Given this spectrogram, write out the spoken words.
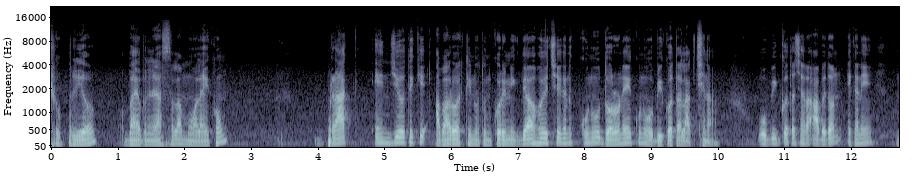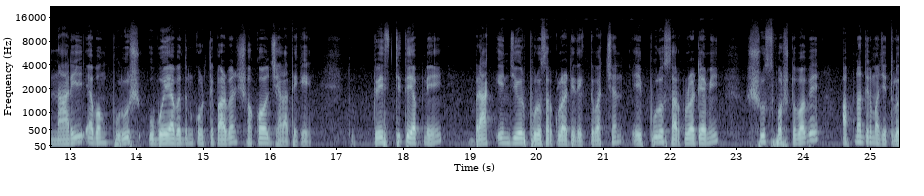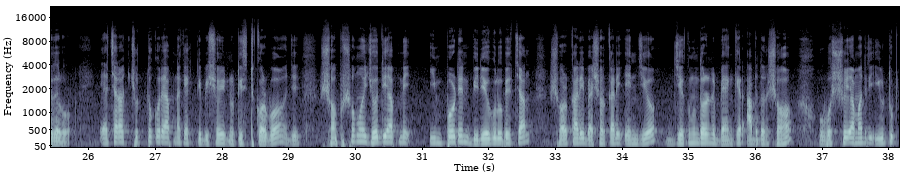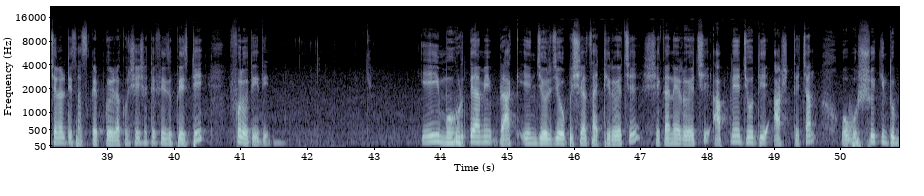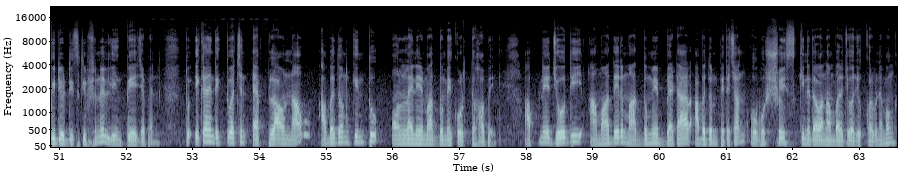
সুপ্রিয় ভাই বোনেরা, আসসালামু আলাইকুম। ব্রাক এনজিও থেকে আবারও একটি নতুন করে নিক দেওয়া হয়েছে। এখানে কোনো ধরনের কোনো অভিজ্ঞতা লাগছে না। অভিজ্ঞতা ছাড়া আবেদন, এখানে নারী এবং পুরুষ উভয়ে আবেদন করতে পারবেন সকল জেলা থেকে। তো প্রেসটিতে আপনি ব্রাক এনজিওর পুরো সার্কুলারটি দেখতে পাচ্ছেন। এই পুরো সার্কুলারটি আমি সুস্পষ্টভাবে আপনাদের মাঝে তুলে ধরবো। এছাড়াও ছোট্ট করে আপনাকে একটি বিষয় নোটিস করব যে সব সময় যদি আপনি ইম্পর্টেন্ট ভিডিওগুলো পেতে চান, সরকারি, বেসরকারি, এনজিও যে কোনো ধরনের ব্যাংকের আবেদন সহ, অবশ্যই আমাদের ইউটিউব চ্যানেলটি সাবস্ক্রাইব করে রাখুন। সেই সাথে ফেসবুক পেজটি ফলো দিয়ে দিন। এই মুহূর্তে আমি ব্রাক এনজিওর যে অফিসিয়াল সাইটটি রয়েছে, সেখানে রয়েছি। আপনি যদি আসতে চান অবশ্যই কিন্তু ভিডিও ডিসক্রিপশনে লিঙ্ক পেয়ে যাবেন। তো এখানে দেখতে পাচ্ছেন অ্যাপ্লাও নাও আবেদন কিন্তু অনলাইনের মাধ্যমে করতে হবে। আপনি যদি আমাদের মাধ্যমে বেটার আবেদন পেতে চান, অবশ্যই স্ক্রিনে দেওয়া নাম্বারে যোগাযোগ করবেন এবং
